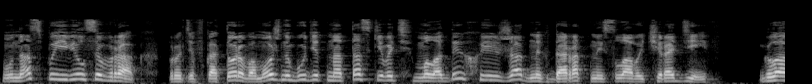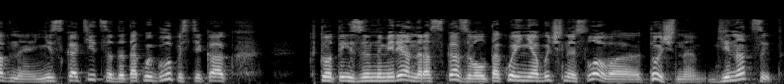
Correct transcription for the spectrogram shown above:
У нас появился враг, против которого можно будет натаскивать молодых и жадных до ратной славы чародеев. Главное, не скатиться до такой глупости, как... Кто-то из иномерян рассказывал такое необычное слово, точно, геноцид.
